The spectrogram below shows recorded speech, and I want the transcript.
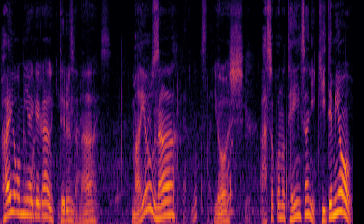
ぱいお土産が売ってるんだな。迷うな。よし、あそこの店員さんに聞いてみよう。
